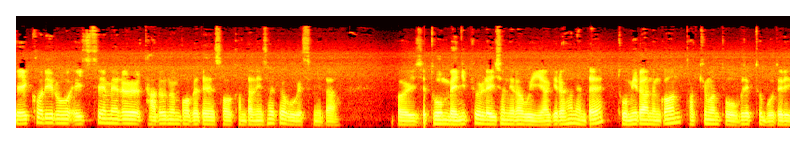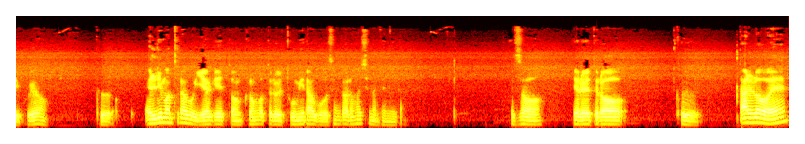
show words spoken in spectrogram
jQuery로 HTML을 다루는 법에 대해서 간단히 살펴보겠습니다. 이걸 이제 DOM manipulation이라고 이야기를 하는데 DOM이라는 건 document object model이고요. 그 element라고 이야기했던 그런 것들을 DOM이라고 생각을 하시면 됩니다. 그래서 예를 들어 그 달러에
